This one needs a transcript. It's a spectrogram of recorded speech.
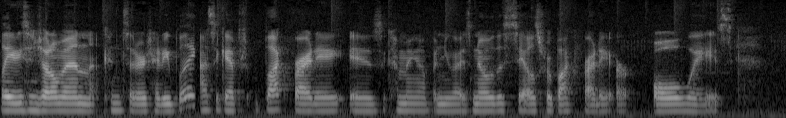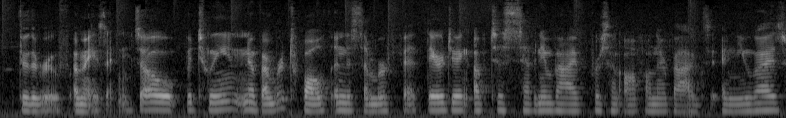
Ladies and gentlemen, consider Teddy Blake as a gift. Black Friday is coming up and you guys know the sales for Black Friday are always through the roof. Amazing. So between November 12th and December 5th, they're doing up to 75% off on their bags. And you guys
